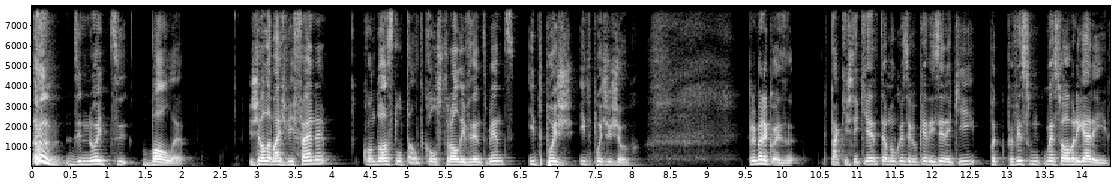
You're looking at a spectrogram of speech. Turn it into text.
de noite bola? Jola mais bifana, com dose letal de colesterol, evidentemente, e depois, e depois do jogo. Primeira coisa, pá, que isto aqui é até uma coisa que eu quero dizer aqui, para, para ver se me começo a obrigar a ir.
